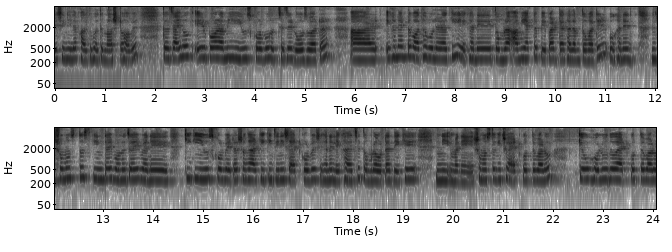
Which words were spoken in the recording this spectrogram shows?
বেশি নিলে ফালতু ফালতু নষ্ট হবে। তো যাই হোক, এরপর আমি ইউজ করব হচ্ছে যে রোজ ওয়াটার আর এখানে একটা কথা বলে রাখি, এখানে তোমরা, আমি একটা পেপার দেখালাম তোমাদের, ওখানে সমস্ত স্কিন টাইপ অনুযায়ী মানে কি কি ইউজ করবে এটার সঙ্গে আর কি কি জিনিস অ্যাড করবে সেখানে লেখা আছে, তোমরা ওটা দেখে মানে সমস্ত কিছু অ্যাড করতে পারো। কেউ হলুদও অ্যাড করতে পারো,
